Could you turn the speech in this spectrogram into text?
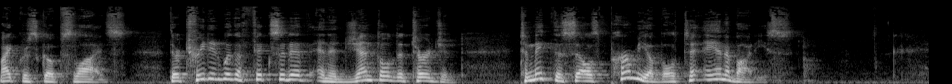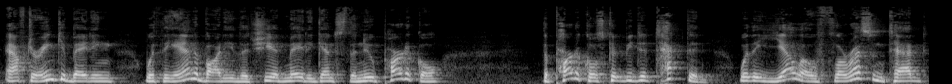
microscope slides. They're treated with a fixative and a gentle detergent to make the cells permeable to antibodies. After incubating with the antibody that she had made against the new particle, the particles could be detected with a yellow fluorescent tagged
